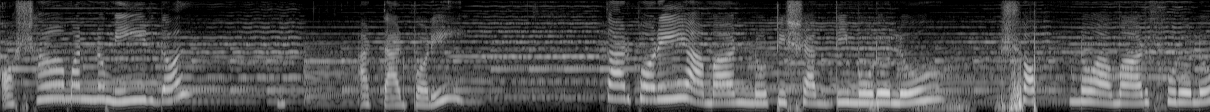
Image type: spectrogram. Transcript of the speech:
অসামান্য মেয়ের দল। আর তারপরে তারপরে আমার নোটিশ শাকদি মোড়লো, স্বপ্ন আমার ফুরলো।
